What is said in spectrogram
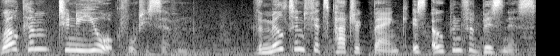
Welcome to New York 47. The Milton Fitzpatrick Bank is open for business,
